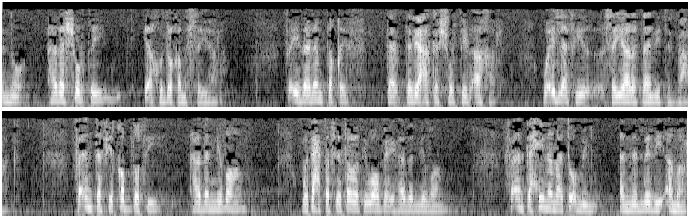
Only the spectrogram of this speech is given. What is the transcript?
أنه هذا الشرطي يأخذ رقم السيارة فإذا لم تقف تبعك الشرطي الآخر وإلا في سيارة ثانية تتبعك فأنت في قبضة هذا النظام وتحت سيطرة واضع هذا النظام. فأنت حينما تؤمن أن الذي أمر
